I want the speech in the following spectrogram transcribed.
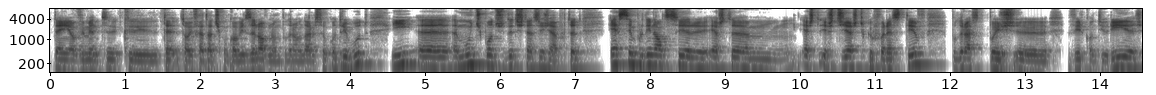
têm, obviamente, que estão infectados com Covid-19 não poderão dar o seu contributo e uh, a muitos pontos de distância já. Portanto, é sempre de enaltecer esta, um, este, este gesto que o Farense teve. Poderá depois uh, vir com teorias,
